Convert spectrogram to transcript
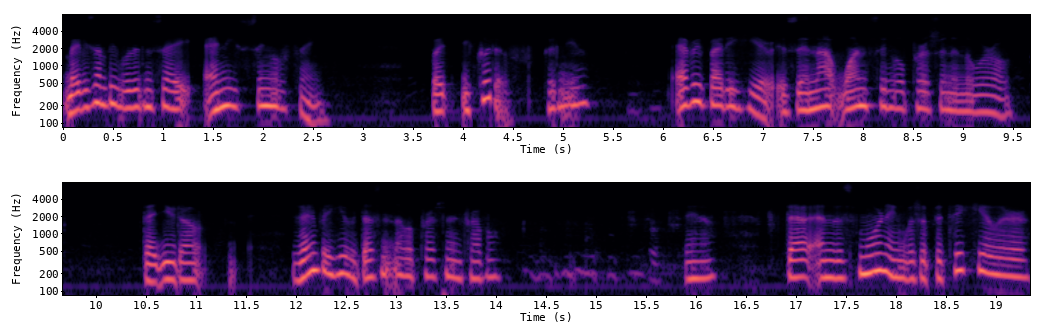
Maybe some people didn't say any single thing, but you could have, couldn't you? Everybody here, is there not one single person in the world that you don't? Is there anybody here who doesn't know a person in trouble? You know? that, and this morning was a particular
